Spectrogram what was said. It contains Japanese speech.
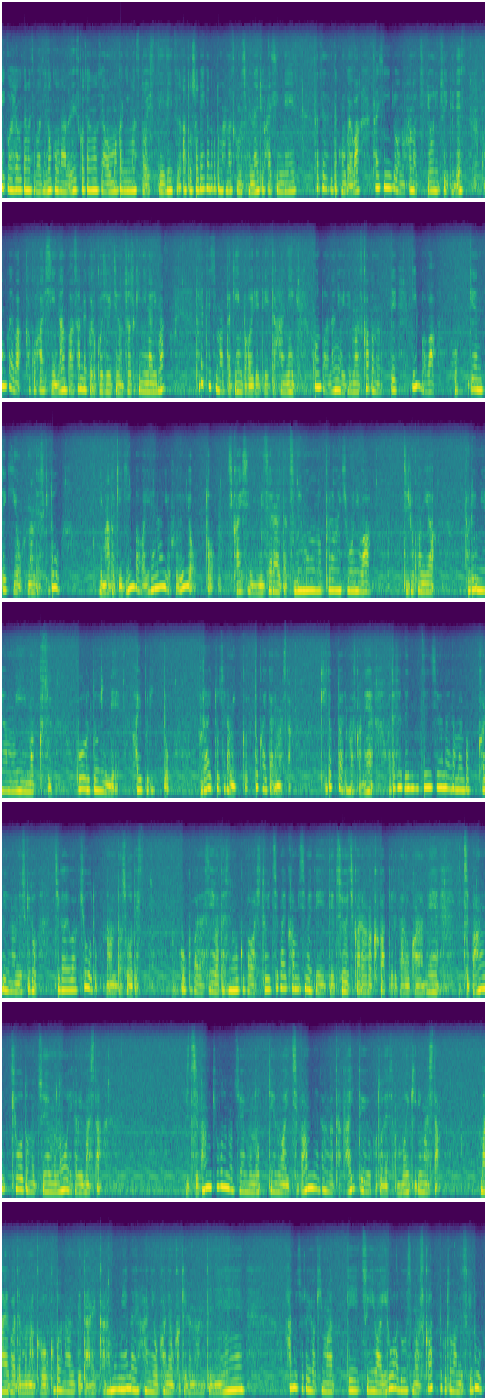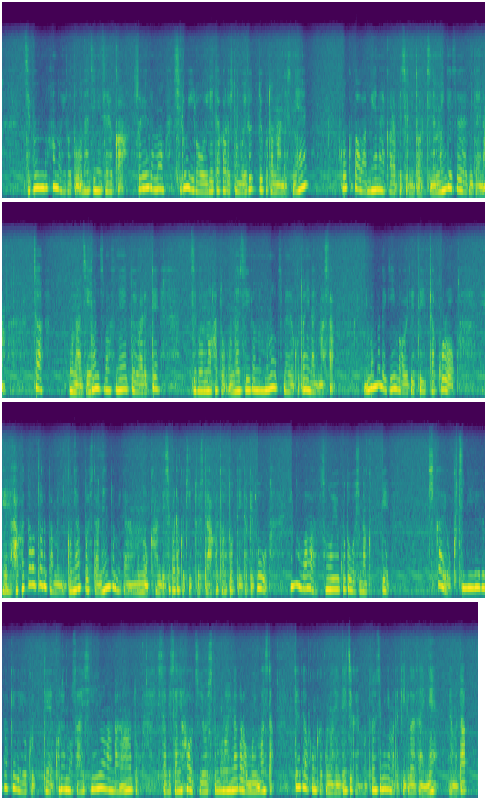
はい、おはようございます。バージンのコーナーです。こちらの音声は大まかに言いますと SDGs、あとそれ以外のことも話すかもしれないという配信です。さてさて今回は最新医療の歯の治療についてです。今回は過去配信ナンバー361の続きになります。取れてしまった銀歯を入れていた歯に今度は何を入れますかとなって銀歯は保険適用なんですけど今時銀歯は入れないよ古いよと歯科医師に見せられた詰め物のプラン表にはジルコニアプレミアム EMAX ゴールドインレイハイブリッドブライトセラミックと書いてありました。聞いたことありますかね？私は全然知らない名前ばっかりなんですけど違いは強度なんだそうです。奥歯だし私の奥歯は人一倍噛みしめていて強い力がかかってるだろうからね。一番強度の強いものを選びました。一番強度の強いものっていうのは一番値段が高いということです。思い切りました。前歯でもなく奥歯なんて誰からも見えない歯にお金をかけるなんてね。歯の種類が決まって次は色はどうしますかってことなんですけど自分の歯の色と同じにするかそれよりも白い色を入れたがる人もいるっていうことなんですね。奥歯は見えないから別にどっちでもいいんですみたいな。じゃあ同じ色にしますねと言われて自分の歯と同じ色のものを詰めることになりました。今まで銀歯を入れていた頃えー、歯型を取るためにぐにゃっとした粘土みたいなものを噛んでしばらくじっとして歯型を取っていたけど今はそういうことをしなくって機械を口に入れるだけでよくってこれも最新医療なんだなと久々に歯を治療してもらいながら思いました。ではでは今回この辺で次回もお楽しみにまた聞いてくださいね。ではまた。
